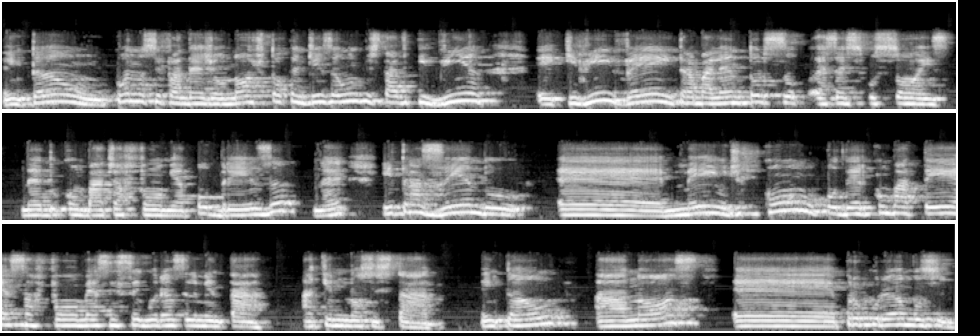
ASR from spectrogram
Então, quando se da região norte, Tocantins é o único estado que vinha, que vinha e vem trabalhando todas essas discussões né, do combate à fome e à pobreza, né, e trazendo é, meio de como poder combater essa fome, essa insegurança alimentar aqui no nosso estado. Então, a nós é, procuramos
